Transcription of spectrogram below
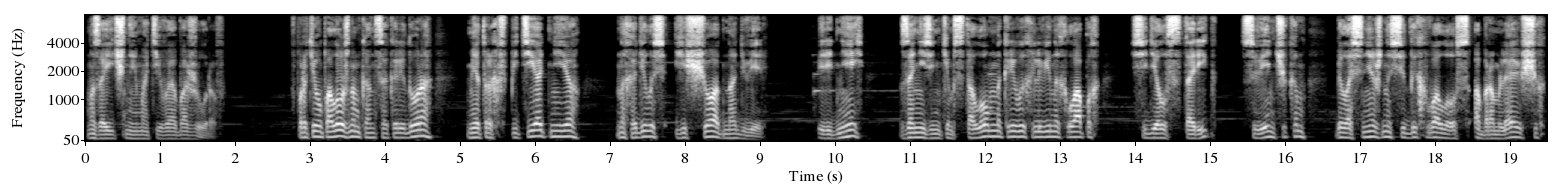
мозаичные мотивы абажуров. В противоположном конце коридора, метрах в пяти от нее, находилась еще одна дверь. Перед ней, за низеньким столом на кривых львиных лапах, сидел старик с венчиком белоснежно-седых волос, обрамляющих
